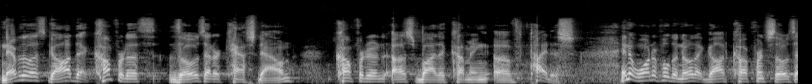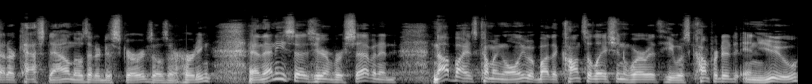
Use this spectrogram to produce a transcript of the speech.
Nevertheless, God that comforteth those that are cast down comforted us by the coming of Titus. Isn't it wonderful to know that God comforts those that are cast down, those that are discouraged, those that are hurting? And then he says here in verse 7, and not by his coming only, but by the consolation wherewith he was comforted in you,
